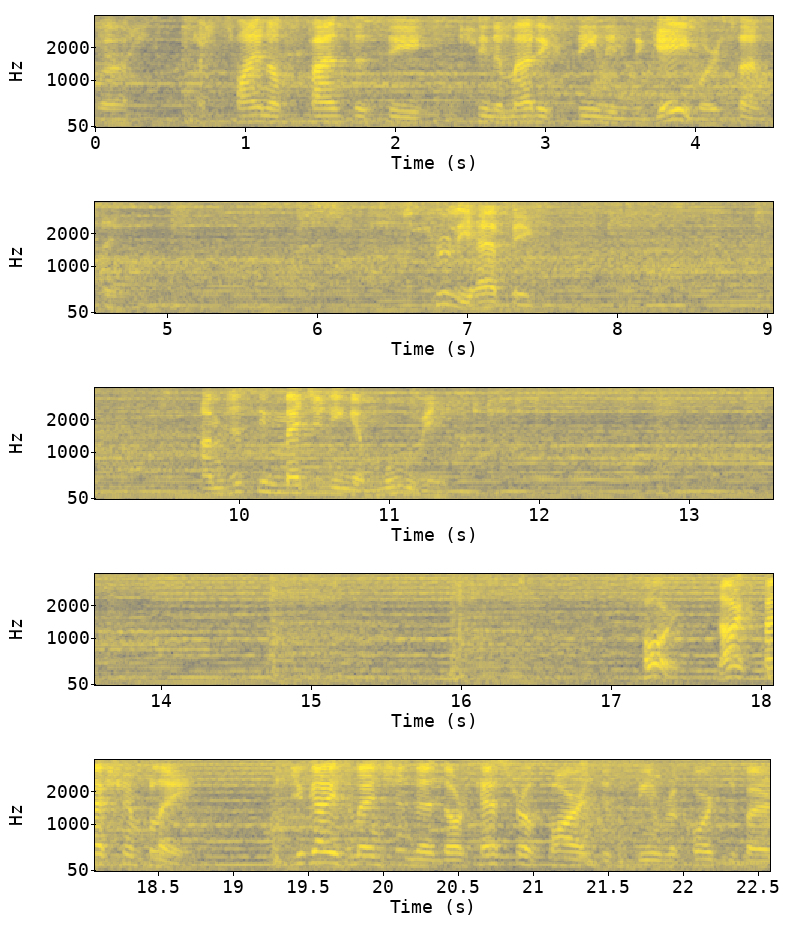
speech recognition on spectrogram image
Of a, a Final Fantasy cinematic scene in the game or something. It's truly epic. I'm just imagining a movie. Fourth, Dark Passion Play. You guys mentioned that the orchestral part is being recorded by a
